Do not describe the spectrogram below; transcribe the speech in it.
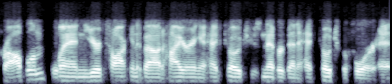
problem when you're talking about hiring a head coach who's never been a head coach before. And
